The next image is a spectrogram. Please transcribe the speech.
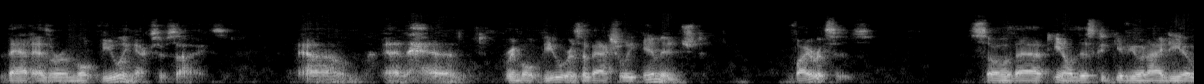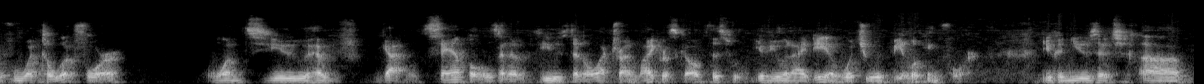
that as a remote viewing exercise, um, and had remote viewers have actually imaged viruses, so that you know this could give you an idea of what to look for once you have gotten samples and have used an electron microscope, this will give you an idea of what you would be looking for. You can use it, um,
